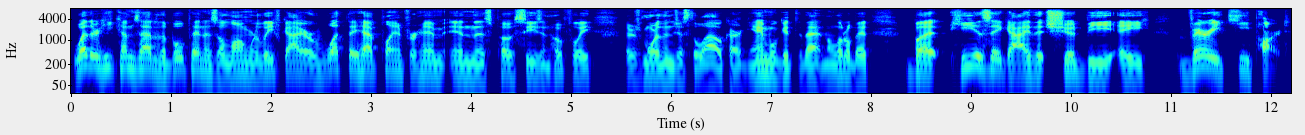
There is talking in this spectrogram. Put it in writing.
whether he comes out of the bullpen as a long relief guy or what they have planned for him in this postseason, hopefully there's more than just the wild card game. We'll get to that in a little bit, but he is a guy that should be a very key part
